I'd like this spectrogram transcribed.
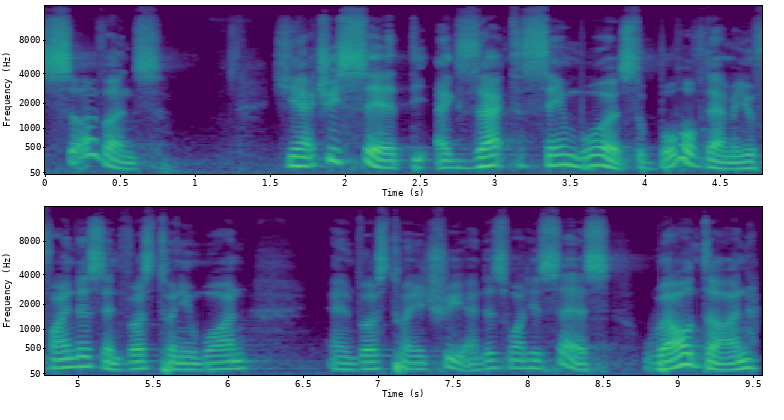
servants? He actually said the exact same words to both of them. And you find this in verse 21 and verse 23. And this is what he says Well done,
